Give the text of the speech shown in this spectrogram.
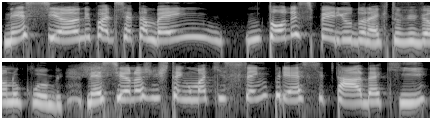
nesse ano e pode ser também em todo esse período, né, que tu viveu no clube. Nesse ano a gente tem uma que sempre é citada aqui,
